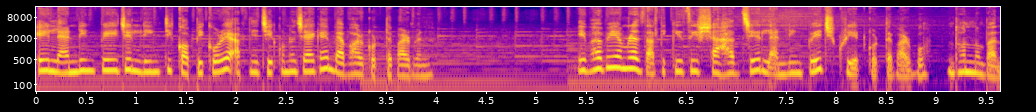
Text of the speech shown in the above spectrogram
এই ল্যান্ডিং পেজের লিঙ্কটি কপি করে আপনি যে কোনো জায়গায় ব্যবহার করতে পারবেন। এভাবেই আমরা জাতিকেজির সাহায্যে ল্যান্ডিং পেজ ক্রিয়েট করতে পারব। ধন্যবাদ।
